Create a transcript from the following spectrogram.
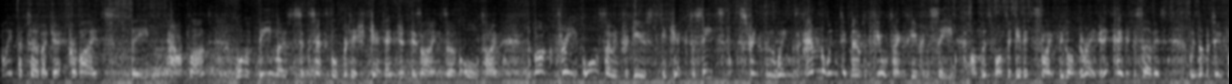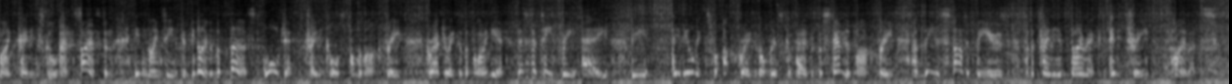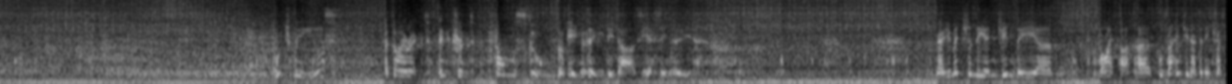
Viper Turbojet provides the power plant, one of the most successful British jet engine designs of all time. The Mark III also introduced ejector seats, wings and the wingtip mounted fuel tanks you can see on this one to give it slightly longer range. And it came into service with number 2 flying training school at Syerston in 1959 and the first all-jet training course on the Mark III graduated the following year. This is a T3A. The avionics were upgraded on this compared with the standard Mark III, and these started to be used for the training of direct entry pilots. A direct entrant from school, doesn't it? Indeed it does, yes indeed. Now you mentioned the engine, the um, Viper. Uh, of course that engine has an interesting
